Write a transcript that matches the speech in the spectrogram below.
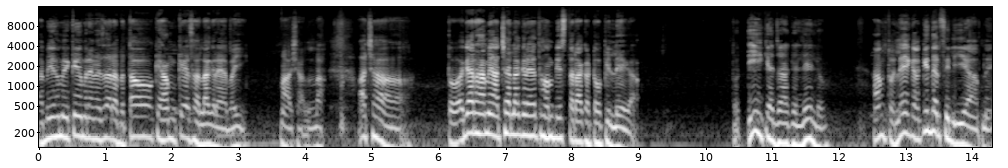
अभी हमें कैमरे में जरा बताओ कि हम कैसा लग रहा है भाई? माशाल्लाह। अच्छा तो अगर हमें अच्छा लग रहा है तो हम भी इस तरह का टोपी लेगा। तो ठीक है जाके ले लो। हम तो लेगा किधर से लिए आपने?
